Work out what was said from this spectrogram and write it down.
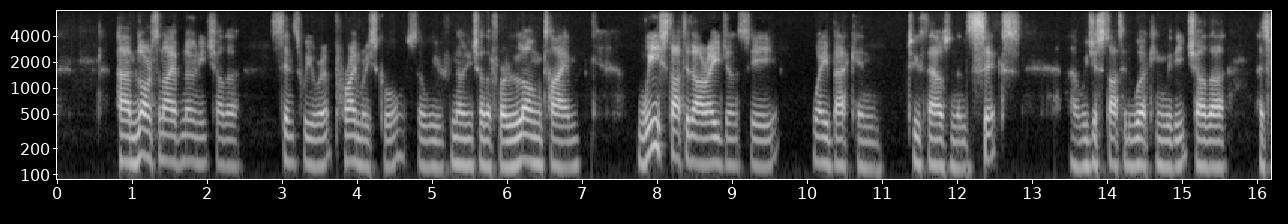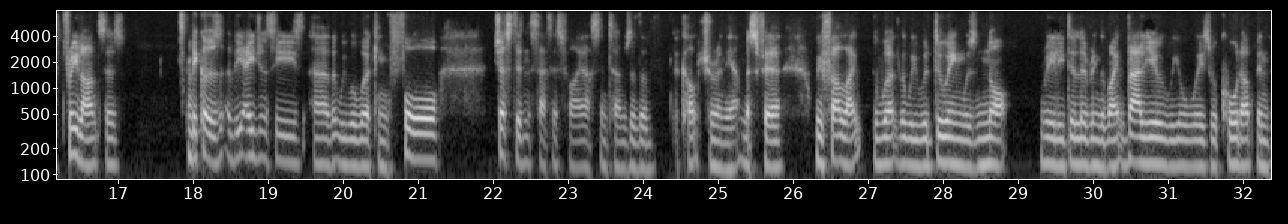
Um, Lawrence and I have known each other since we were at primary school, so we've known each other for a long time. We started our agency way back in 2006. Uh, we just started working with each other as freelancers because the agencies uh, that we were working for just didn't satisfy us in terms of the, the culture and the atmosphere. We felt like the work that we were doing was not really delivering the right value. We always were caught up in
